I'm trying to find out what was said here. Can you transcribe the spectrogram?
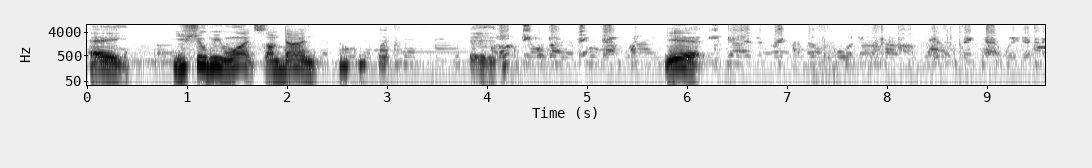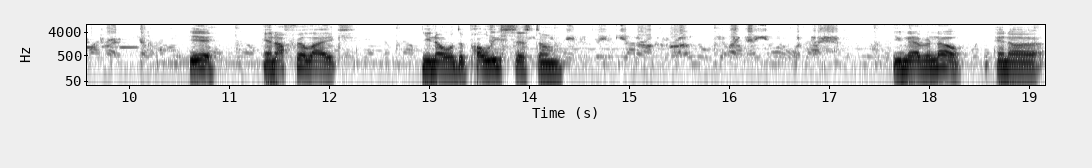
hey, you shoot me once, I'm done. leg, yeah. And I feel like, you know, the police system, you never know. And uh,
